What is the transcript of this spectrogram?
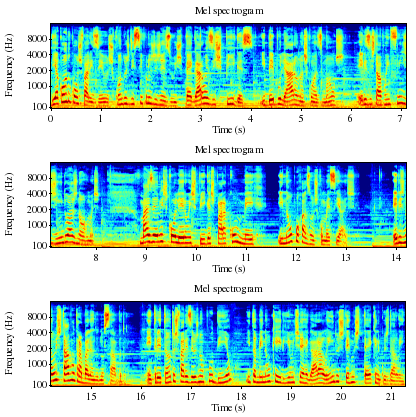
De acordo com os fariseus, quando os discípulos de Jesus pegaram as espigas e debulharam-nas com as mãos, eles estavam infringindo as normas. Mas eles colheram espigas para comer e não por razões comerciais. Eles não estavam trabalhando no sábado. Entretanto, os fariseus não podiam e também não queriam enxergar além dos termos técnicos da lei.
